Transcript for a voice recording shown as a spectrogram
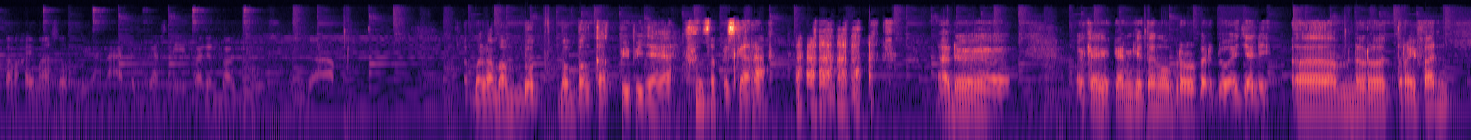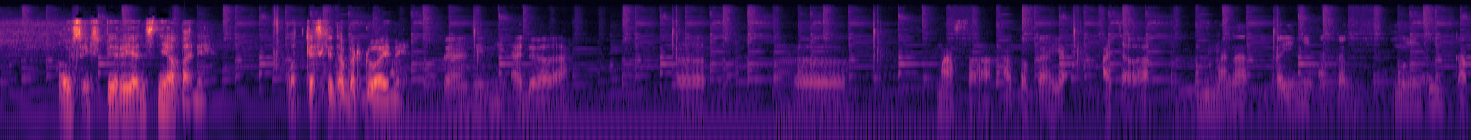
pertama kali masuk, wih anaknya tegas nih, badan bagus, tegap. lama-lama membe- membengkak pipinya ya sampai sekarang aduh oke kan kita ngobrol berdua aja nih. Eh, menurut Raivan house experience-nya apa nih? Podcast kita berdua ini. Dan ini adalah eh, eh, masa atau kayak acara di mana kita ini akan mengungkap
